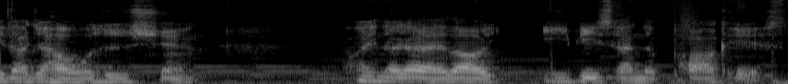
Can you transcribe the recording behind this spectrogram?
，hey, 大家好，我是炫，欢迎大家来到 EP 三的 Podcast。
